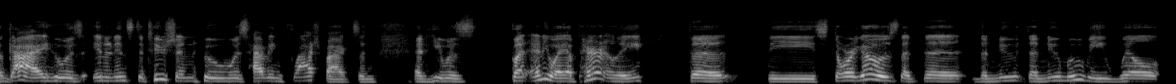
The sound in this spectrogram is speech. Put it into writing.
a guy who was in an institution who was having flashbacks and and he was but anyway, apparently the the story goes that the the new the new movie will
